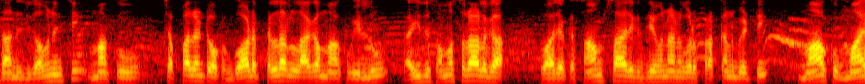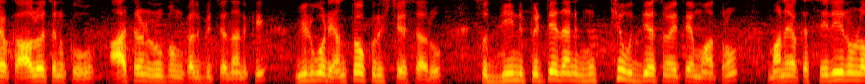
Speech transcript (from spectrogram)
దాన్ని గమనించి మాకు చెప్పాలంటే ఒక గోడ పిల్లర్ లాగా మాకు వీళ్ళు ఐదు సంవత్సరాలుగా వారి యొక్క సాంసారిక జీవనాన్ని కూడా ప్రక్కన పెట్టి మాకు మా యొక్క ఆలోచనకు ఆచరణ రూపం కల్పించేదానికి వీరు కూడా ఎంతో కృషి చేశారు. సో దీన్ని పెట్టేదానికి ముఖ్య ఉద్దేశం అయితే మాత్రం మన యొక్క శరీరంలో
